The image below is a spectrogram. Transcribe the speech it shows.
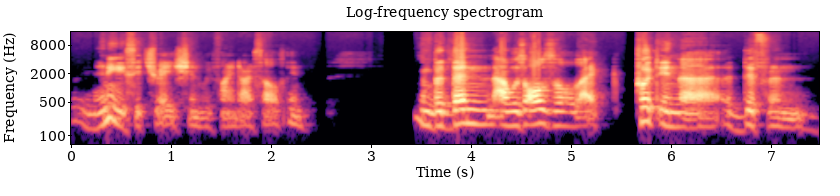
in any situation we find ourselves in but then I was also like put in a, a different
